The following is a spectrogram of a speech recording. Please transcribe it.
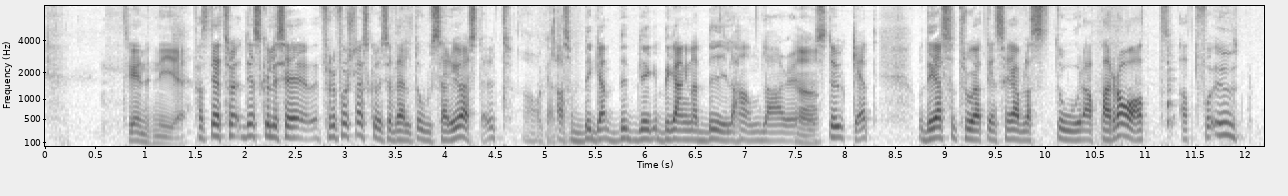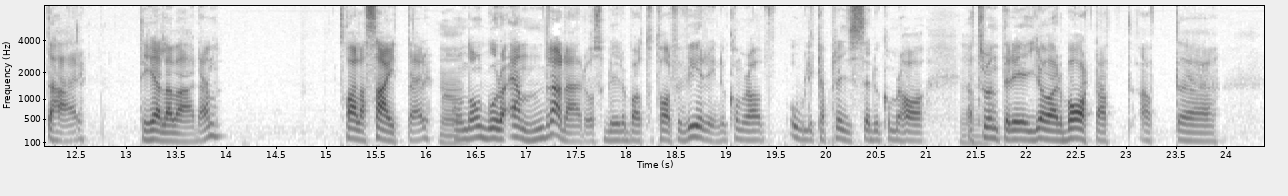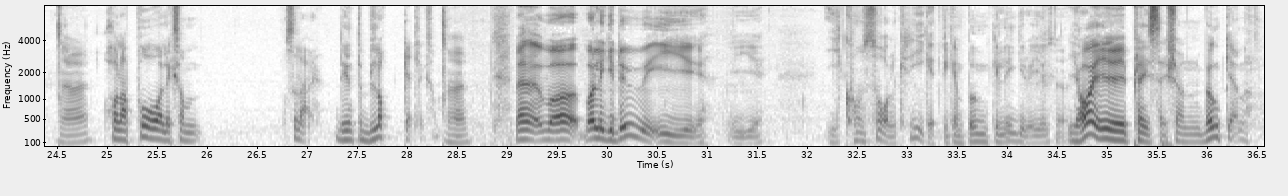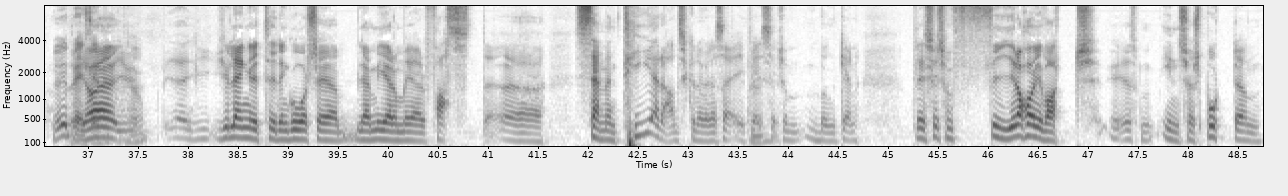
399. Fast det, det skulle se, för det första skulle det se väldigt oseriöst ut. Ja. Alltså bega, be, begagnad bilhandlar Ja. stuket. Och dels så tror jag att det är en så jävla stor apparat att få ut det här till hela världen. På alla sajter. Ja. Om de går att ändra där då så blir det bara total förvirring. Du kommer ha olika priser, du kommer ha... Mm. Jag tror inte det är görbart att, att eh, hålla på liksom sådär. Det är inte blocket liksom. nej. Men vad, vad ligger du i, i, i konsolkriget? Vilken bunker ligger du i just nu? Jag är ju i Playstation-bunken. Du är Jag Playstation. är ju, ju längre tiden går så blir jag mer och mer fast eh, cementerad skulle jag vilja säga i Playstation-bunken. Playstation 4 har ju varit eh, som inkörsporten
